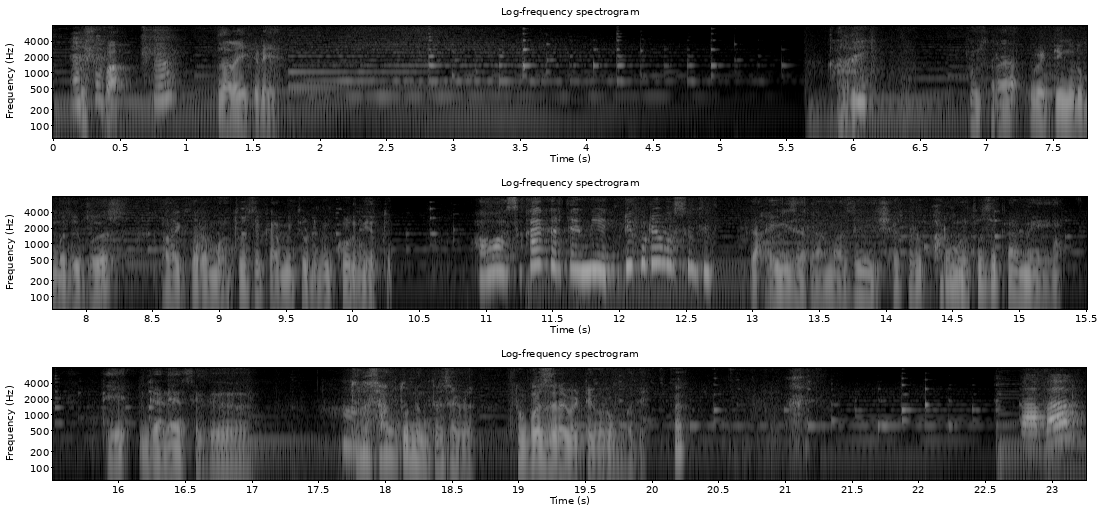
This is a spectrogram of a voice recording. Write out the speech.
पुष्पा जरा इकडे ये. तू जरा वेटिंग रूममध्ये बस. मला एक जरा महत्वाचं काम आहे थोडं मी करून येतो. अहो असं काय करते मी एकटी कुठे बसू तिथे? अरे आई जरा माझं ईशाकडे फार महत्वाचं काम आहे. ते गाण्याचं ग तुला सांगतो नंतर सगळं. तू बस जरा वेटिंग रूममध्ये? बाबा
